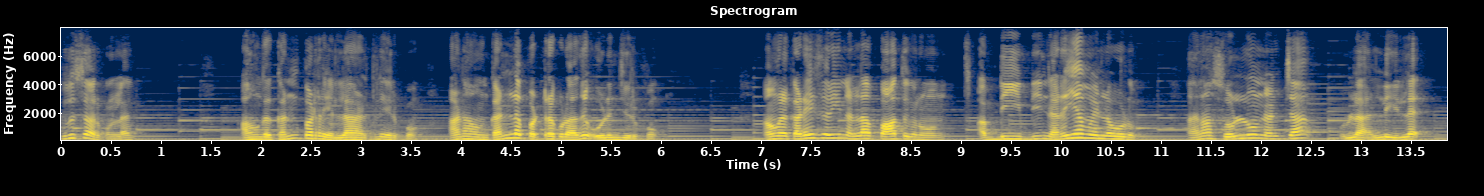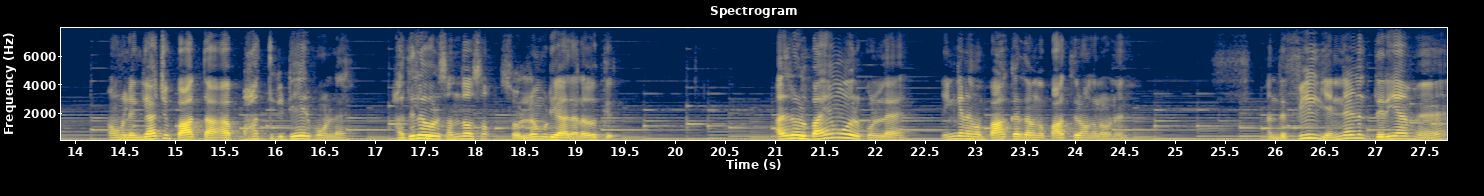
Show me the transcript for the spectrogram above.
புதுசாக இருக்கும்ல. அவங்க கண் படுற எல்லா இடத்துலையும் இருப்போம். ஆனால் அவங்க கண்ணில் பற்றக்கூடாது ஒளிஞ்சிருப்போம். அவங்கள கடைசி வரையும் நல்லா பார்த்துக்கணும். அப்படி இப்படி நிறையா மைண்டில் ஓடும். அதெல்லாம் சொல்லணும்னு நினச்சா உள்ள அள்ளி இல்லை. அவங்கள எங்கேயாச்சும் பார்த்தா பார்த்துக்கிட்டே இருப்போம்ல. அதில் ஒரு சந்தோஷம். சொல்ல முடியாத அளவுக்கு. அதில் ஒரு பயமும் இருக்கும்ல. எங்கே நம்ம பார்க்கறத அவங்க பார்த்துருவாங்களோன்னு அந்த ஃபீல் என்னன்னு தெரியாமல்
